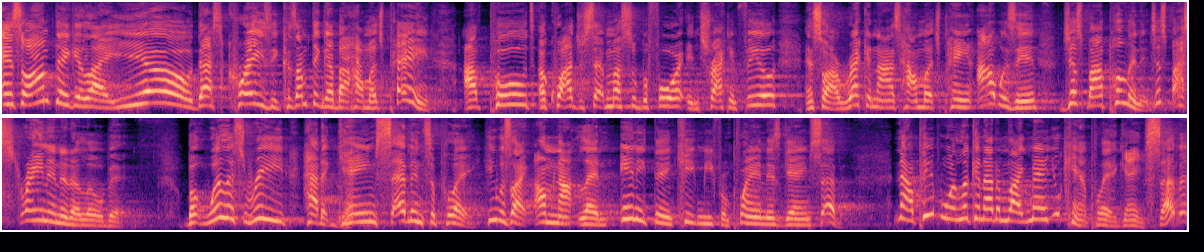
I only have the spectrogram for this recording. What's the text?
And so I'm thinking, like, yo, that's crazy, because I'm thinking about how much pain. I've pulled a quadricep muscle before in track and field, and so I recognize how much pain I was in just by pulling it, just by straining it a little bit. But Willis Reed had a game seven to play. He was like, I'm not letting anything keep me from playing this game seven. Now, people were looking at him like, man, you can't play a game seven.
